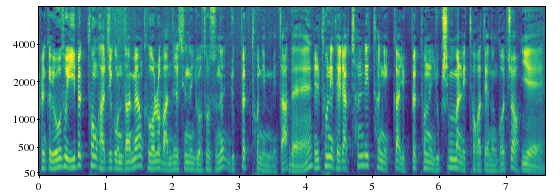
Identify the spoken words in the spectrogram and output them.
그러니까 요소 200톤 가지고 온다면 그걸로 만들 수 있는 요소 수는 600톤입니다. 네. 1톤이 대략 1000리터니까 600톤은 60만 리터가 되는 거죠. 예.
